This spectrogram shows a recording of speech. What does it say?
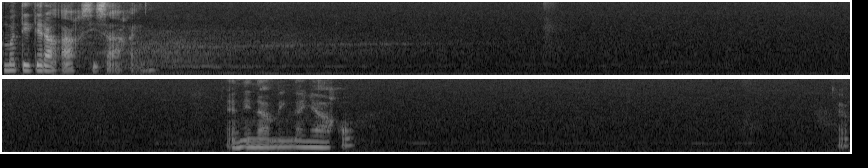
matitirang axis sa akin. And dinaming na niya ako. Yep.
